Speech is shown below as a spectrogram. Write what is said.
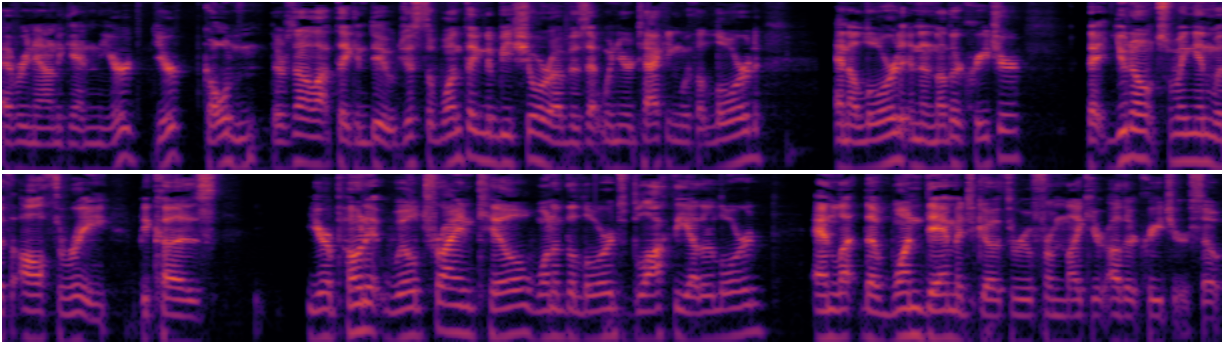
every now and again, you're you're golden. There's not a lot they can do. Just the one thing to be sure of is that when you're attacking with a lord and a lord and another creature, that you don't swing in with all three because your opponent will try and kill one of the lords, block the other lord, and let the one damage go through from like your other creature. So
